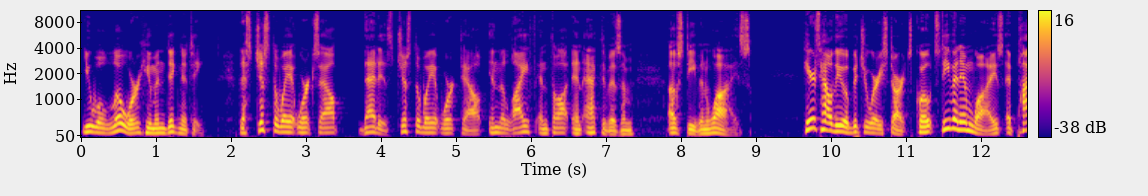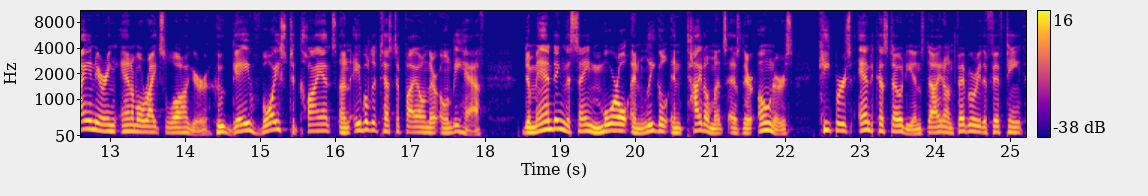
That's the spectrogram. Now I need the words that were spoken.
you will lower human dignity. That's just the way it works out. That is just the way it worked out in the life and thought and activism of Steven Wise. Here's how the obituary starts. Quote, Steven M. Wise, a pioneering animal rights lawyer who gave voice to clients unable to testify on their own behalf, demanding the same moral and legal entitlements as their owners, keepers, and custodians, died on February the 15th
